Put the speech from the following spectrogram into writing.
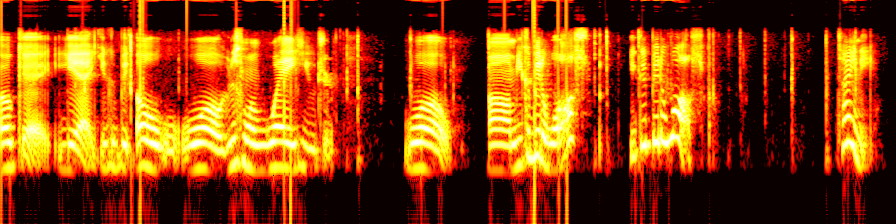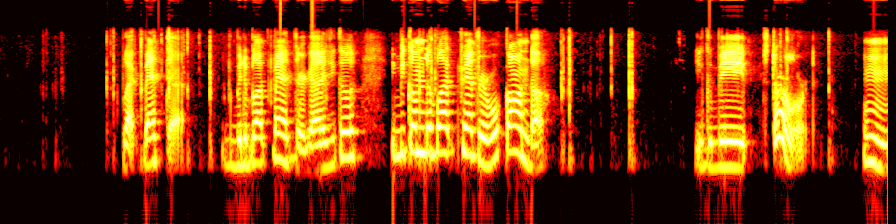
okay, yeah, you could be... Oh, whoa, this one way huger. Whoa. Um, you could be the Wasp. You could be the Wasp. Tiny. Black Panther. You could be the Black Panther, guys. You could you become the Black Panther, Wakanda. You could be Star Lord. Hmm.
